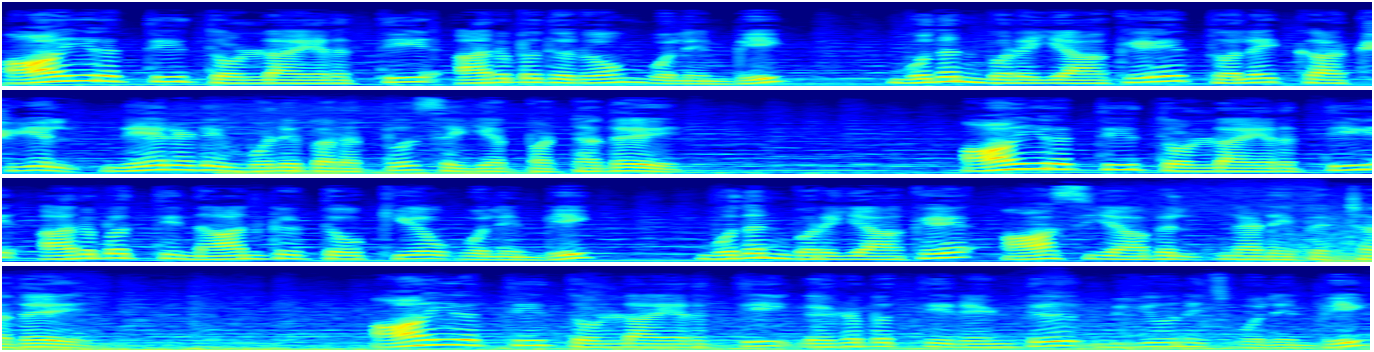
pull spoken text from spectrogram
ஆயிரத்தி தொள்ளாயிரத்தி அறுபது ரோம் ஒலிம்பிக் முதன்முறையாக தொலைக்காட்சியில் நேரடி ஒளிபரப்பு செய்யப்பட்டது. ஆயிரத்தி தொள்ளாயிரத்தி அறுபத்தி நான்கு டோக்கியோ ஒலிம்பிக் முதன்முறையாக ஆசியாவில் நடைபெற்றது. ஆயிரத்தி தொள்ளாயிரத்தி எழுபத்தி ரெண்டு மியூனிச் ஒலிம்பிக்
